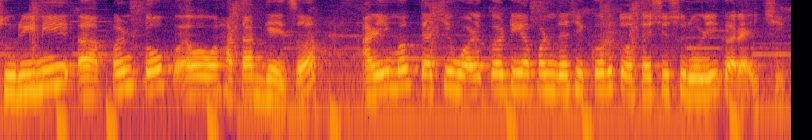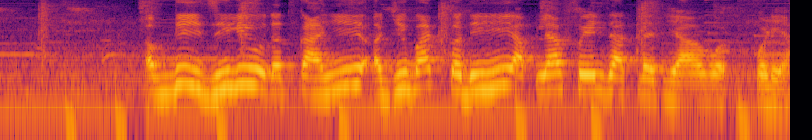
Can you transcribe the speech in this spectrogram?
सुरीने आपण टोप हातात घ्यायचं आणि मग त्याची वळकटी आपण जशी करतो तशी सुरळी करायची. अगदी इझिली होतात. काही अजिबात कधीही आपल्या फेल जात नाहीत ह्या व- वड्या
